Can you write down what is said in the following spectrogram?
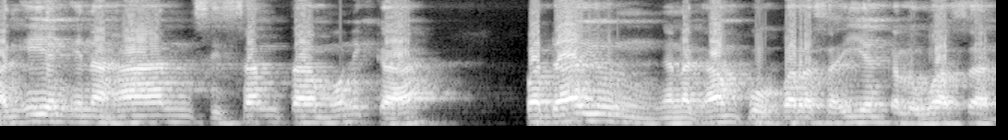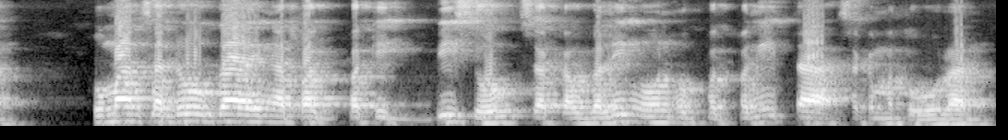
Ang iyang inahan si Santa Monica padayon nga nagampo para sa iyang kaluwasan. Human sa dugay nga pagpakigbisog sa kaugalingon o pagpangita sa kamatuoran.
